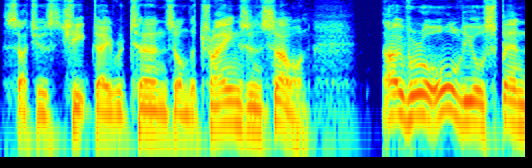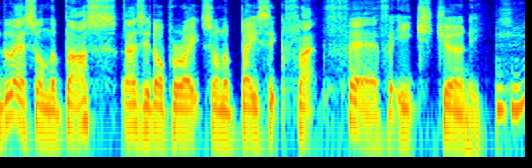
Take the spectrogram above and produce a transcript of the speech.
such as cheap day returns on the trains and so on. Overall, you'll spend less on the bus as it operates on a basic flat fare for each journey. Mm-hmm.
